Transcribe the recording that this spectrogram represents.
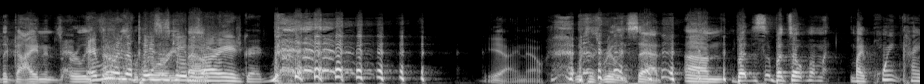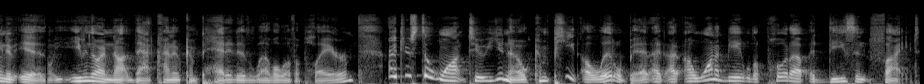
the guy in his early Everyone 30s that plays this game is our age, Greg. Yeah, I know, which is really sad. Um, but so, but so my, my point kind of is, even though I'm not that kind of competitive level of a player, I do still want to, you know, compete a little bit. I, I, I want to be able to put up a decent fight,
